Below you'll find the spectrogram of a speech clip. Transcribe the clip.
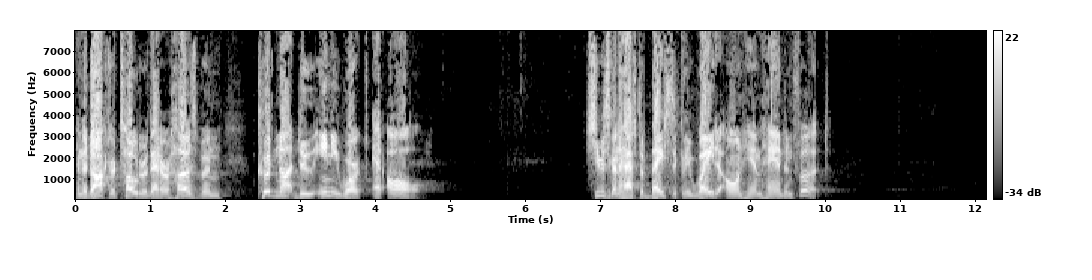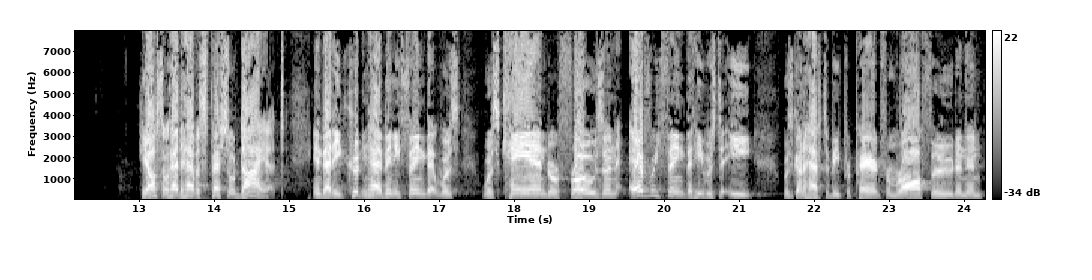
And the doctor told her that her husband could not do any work at all. She was going to have to basically wait on him hand and foot. He also had to have a special diet in that he couldn't have anything that was, was canned or frozen. Everything that he was to eat was going to have to be prepared from raw food and then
